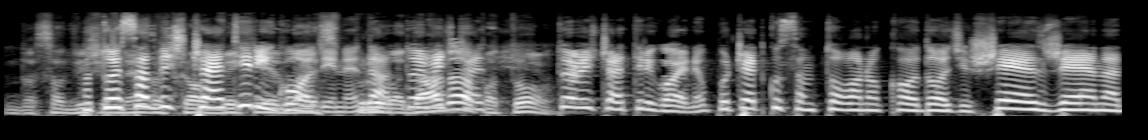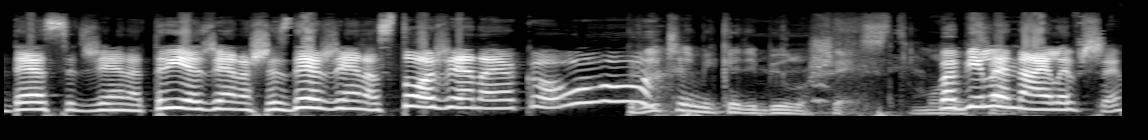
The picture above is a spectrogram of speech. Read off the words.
Da sad više pa to je sad već četiri godine. Da, to je, da, već, da, pa to. to je već četiri godine. U početku sam to ono kao dođe šest žena, deset žena, trije žena, šestdeset žena, sto žena, ja kao... Pričaj mi kad je bilo šest. Pa bile je najlepše.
